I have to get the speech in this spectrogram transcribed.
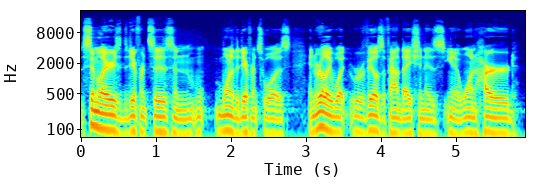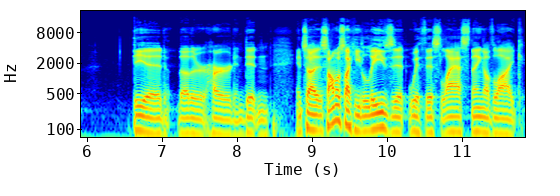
similarities, the differences, and one of the difference was, and really what reveals the foundation is, you know, one heard, did, the other heard and didn't, and so it's almost like he leaves it with this last thing of like,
